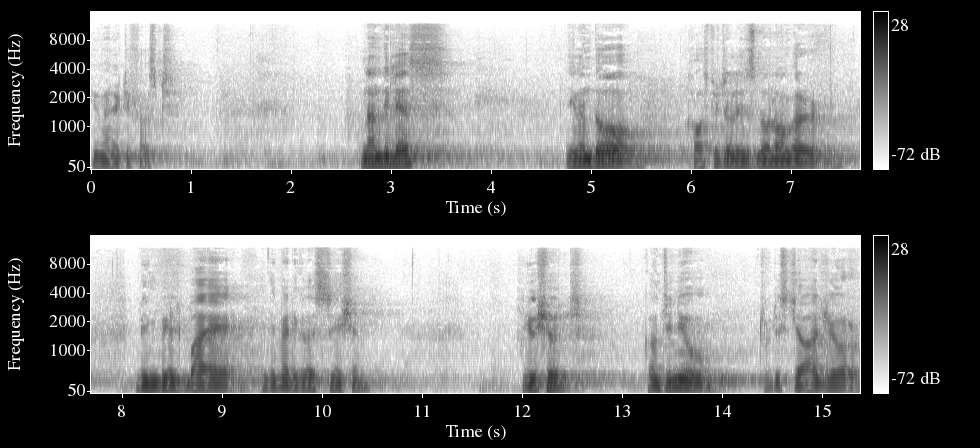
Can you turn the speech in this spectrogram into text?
Humanity First. Nonetheless, even though hospital is no longer being built by the Medical Association, you should continue to discharge your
